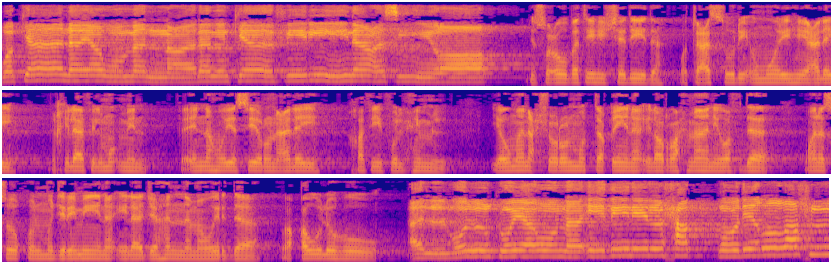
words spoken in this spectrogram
وكان يوما على الكافرين عسيرا. لصعوبته الشديدة وتعسر أموره عليه بخلاف المؤمن فإنه يسير عليه خفيف الحمل. يوم نحشر المتقين إلى الرحمن وفدا ونسوق المجرمين إلى جهنم وردا وقوله الملك يومئذ الحق للرحمن.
